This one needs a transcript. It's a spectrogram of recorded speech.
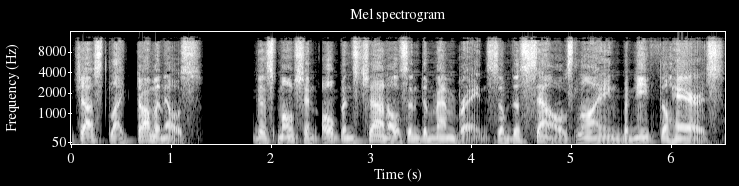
just like dominoes. This motion opens channels in the membranes of the cells lying beneath the hairs.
